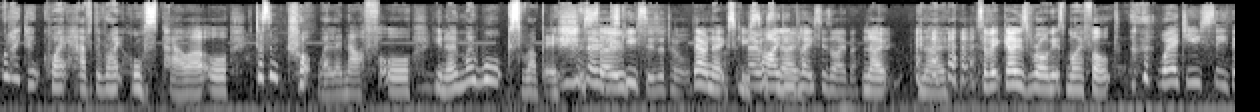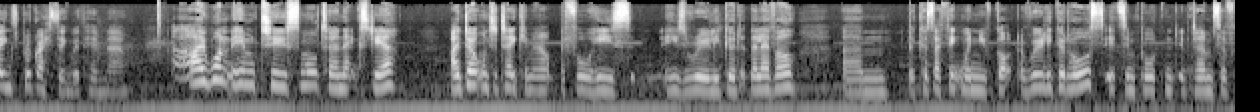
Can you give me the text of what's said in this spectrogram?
"Well, I don't quite have the right horsepower," or "It doesn't trot well enough," or you know, "My walk's rubbish." No so excuses at all. There are no excuses. no hiding no. places either. No, no. so if it goes wrong, it's my fault. Where do you see things progressing with him now? I want him to small tour next year. I don't want to take him out before he's he's really good at the level, um, because I think when you've got a really good horse, it's important in terms of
